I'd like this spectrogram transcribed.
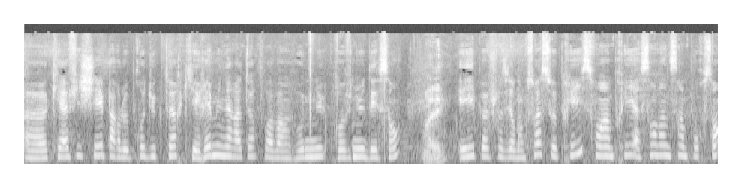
euh, qui est affiché par le producteur, qui est rémunérateur pour avoir un revenu, revenu décent. Ouais. Et ils peuvent choisir donc soit ce prix, soit un prix à 125%,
